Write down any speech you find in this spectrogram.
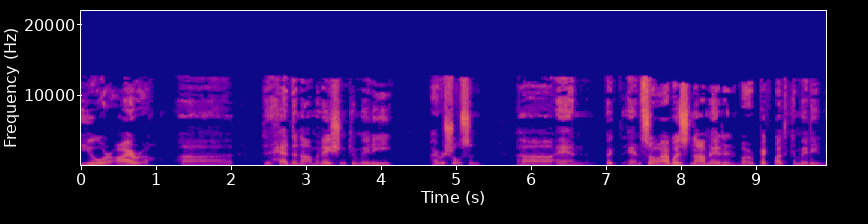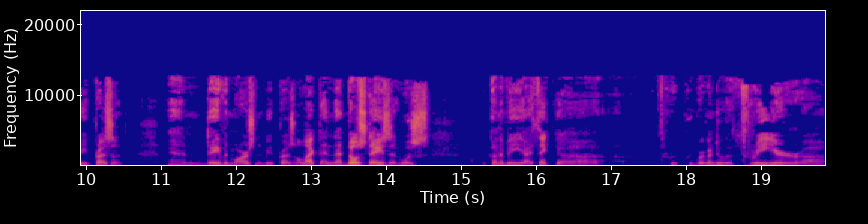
you or Ira, uh, to head the nomination committee, Ira Schulson, uh, and picked, and so I was nominated or picked by the committee to be president, and David Marsden to be president elect. And in those days, it was going to be, I think, uh, we're going to do a three-year uh,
